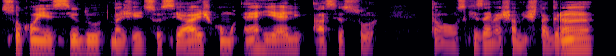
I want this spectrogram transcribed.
Sou conhecido nas redes sociais como RL Assessor. Então, se quiser me achar no Instagram,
